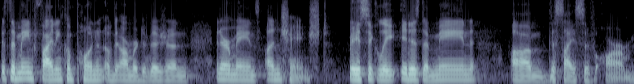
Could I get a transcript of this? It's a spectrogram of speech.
It's the main fighting component of the armored division, and it remains unchanged. Basically, it is the main um, decisive arm.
